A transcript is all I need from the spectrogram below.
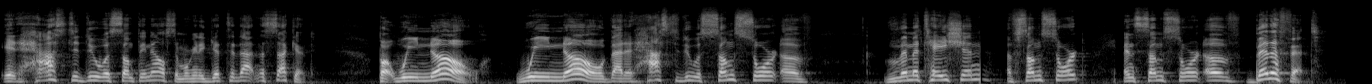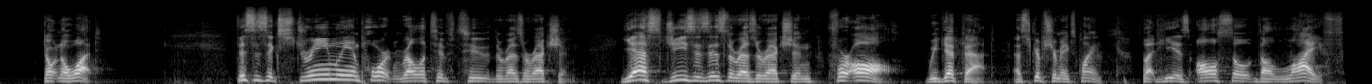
It has to do with something else, and we're going to get to that in a second. But we know we know that it has to do with some sort of limitation of some sort and some sort of benefit. Don't know what. This is extremely important relative to the resurrection. Yes, Jesus is the resurrection for all. We get that, as scripture makes plain. But he is also the life.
